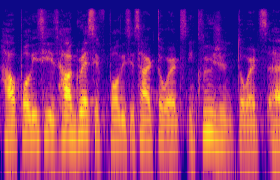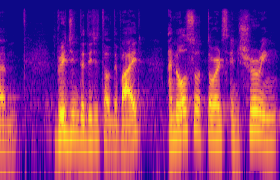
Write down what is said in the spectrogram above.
how policies, how aggressive policies are towards inclusion, towards um, bridging the digital divide, and also towards ensuring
